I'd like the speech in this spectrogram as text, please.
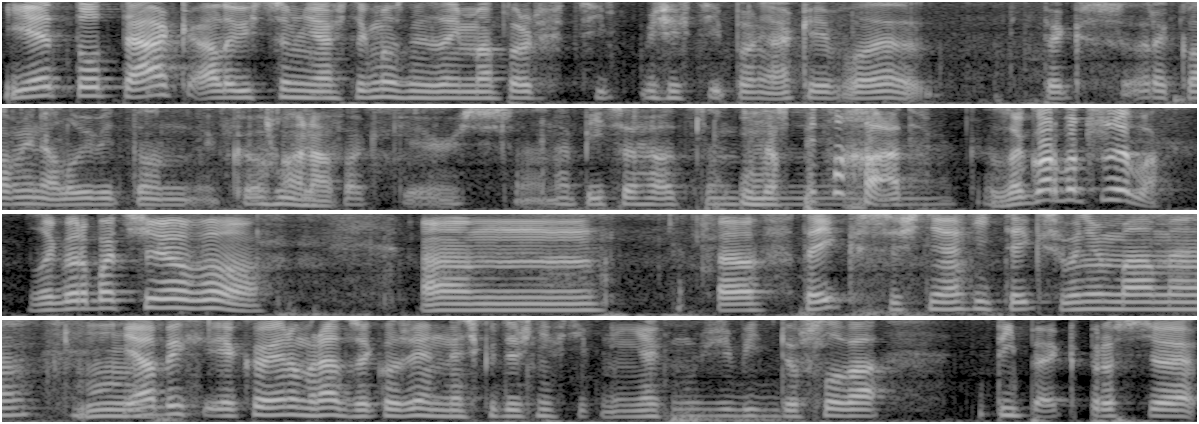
Je to tak, ale víš co mě až tak moc nezajímá, proč chci, že chci plně nějaký vole týpek z reklamy na Louis Vuitton, jako who the na- fuck cares, na Pizza Hut jsem U nás Pizza Hut? Jako, Za Gorbačeva. Za Gorbačova. Um, a v takes, ještě nějaký takes o něm máme. Mm. Já bych jako jenom rád řekl, že je neskutečně vtipný, jak může být doslova týpek, prostě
